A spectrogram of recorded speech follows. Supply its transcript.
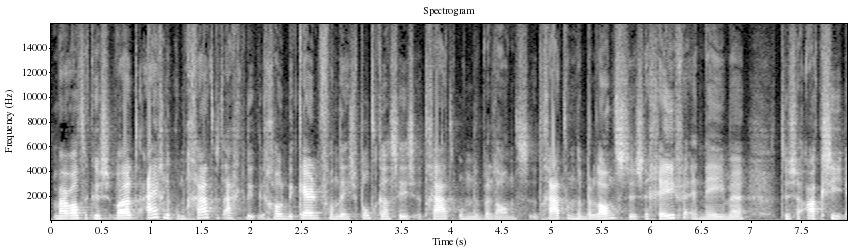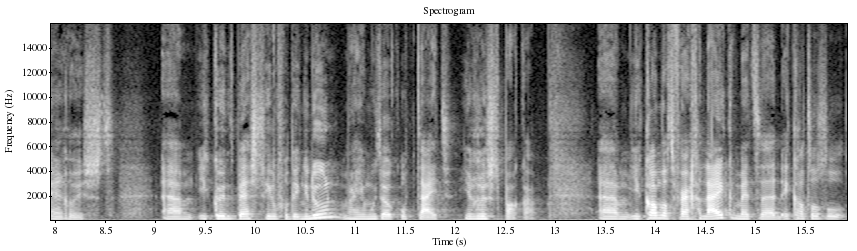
maar wat ik dus, waar het eigenlijk om gaat, wat eigenlijk gewoon de kern van deze podcast is, het gaat om de balans. Het gaat om de balans tussen geven en nemen, tussen actie en rust. Je kunt best heel veel dingen doen, maar je moet ook op tijd je rust pakken. Um, je kan dat vergelijken met. Uh, ik, had dat,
